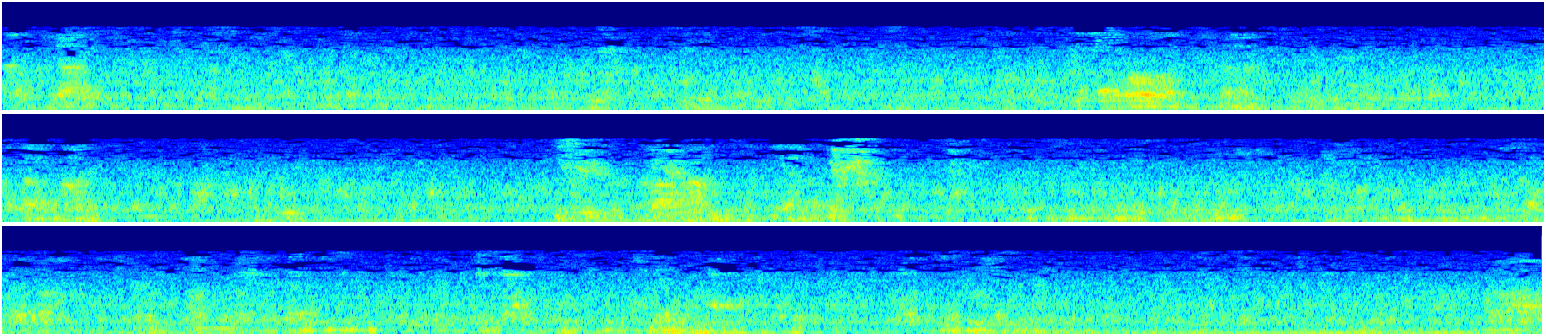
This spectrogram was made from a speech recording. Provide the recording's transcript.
اچھا او اچھا اللہ پاک آرام سے دیا ہے۔ اللہ تعالیٰ آپ کو شفا فرمائے۔ ہاں۔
